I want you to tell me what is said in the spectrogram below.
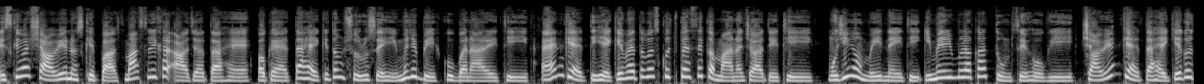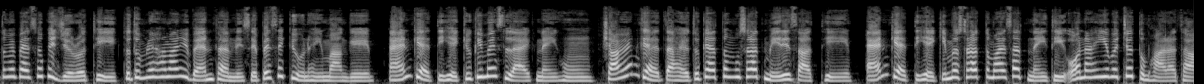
इसके बाद शावेन उसके पास मास्क लेकर आ जाता है और कहता है कि तुम शुरू से ही मुझे बेवकूफ़ बना रही थी। एन कहती है कि मैं तो बस कुछ पैसे कमाना चाहती थी। मुझे उम्मीद नहीं थी कि मेरी मुलाकात तुमसे होगी। शावेन कहता है कि अगर तुम्हें पैसों की ज़रूरत थी तो तुमने हमारी वैन फैमिली से पैसे क्यों नहीं मांगे? एन कहती है, क्योंकि मैं इस लायक नहीं हूँ। शावेन कहता है तो क्या तुम उस रात मेरे साथ थी? एन कहती है की, मैं उस रात तुम्हारे साथ नहीं थी और न ही ये बच्चा तुम्हारा था।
